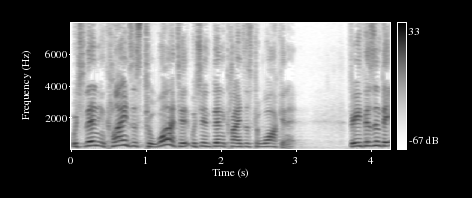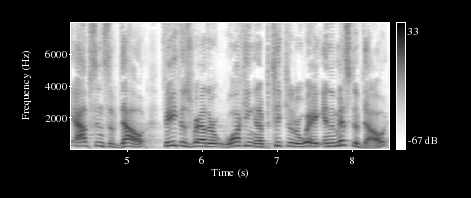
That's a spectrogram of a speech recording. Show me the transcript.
which then inclines us to want it, which then inclines us to walk in it. Faith isn't the absence of doubt. Faith is rather walking in a particular way in the midst of doubt.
